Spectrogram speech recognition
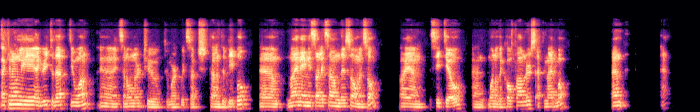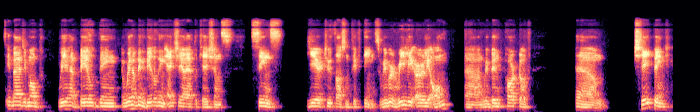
I can only agree to that, Johan. Uh, it's an honor to, to work with such talented people. Um, my name is Alexander Samuelsson. I am CTO and one of the co-founders at Imagimob. And at Imagimob, we have building we have been building edge AI applications since year 2015. So we were really early on. Uh, we've been part of um, shaping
